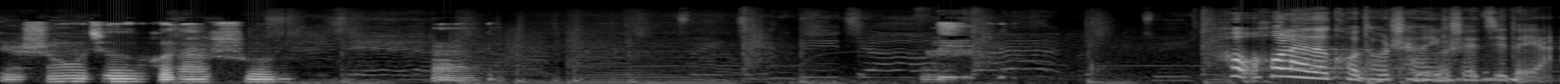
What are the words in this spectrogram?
有时候就和他说，嗯。后后来的口头禅有谁记得呀？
